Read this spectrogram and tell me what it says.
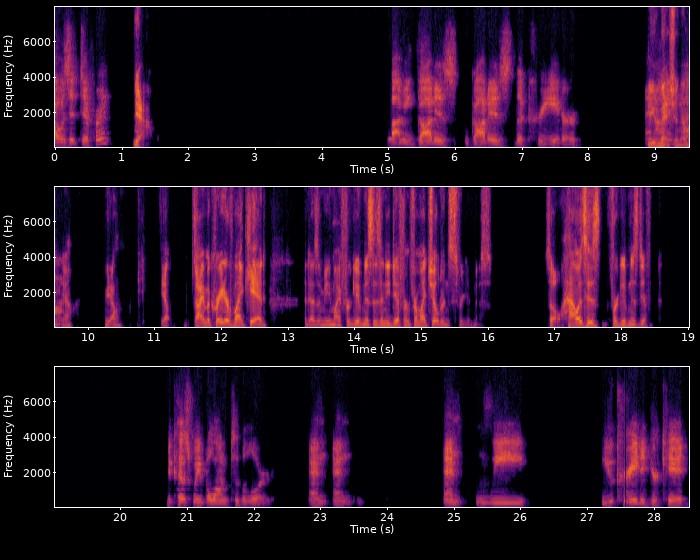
How is it different? Yeah. Well, I mean, God is God is the creator. You mentioned that, yeah, yeah, yep. I am a creator of my kid. It doesn't mean my forgiveness is any different from my children's forgiveness. So, how is his forgiveness different? Because we belong to the Lord, and and and we, you created your kid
